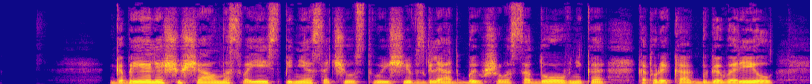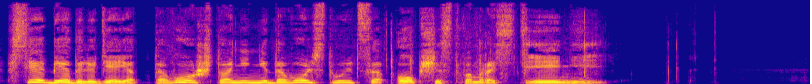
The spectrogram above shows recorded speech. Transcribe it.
Габриэль ощущал на своей спине сочувствующий взгляд бывшего садовника, который как бы говорил «Все беды людей от того, что они недовольствуются обществом растений».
